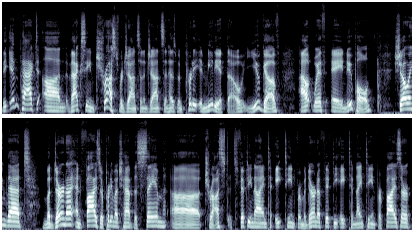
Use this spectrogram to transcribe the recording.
The impact on vaccine trust for Johnson & Johnson has been pretty immediate though. YouGov out with a new poll showing that Moderna and Pfizer pretty much have the same uh, trust. It's 59 to 18 for Moderna, 58 to 19 for Pfizer.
